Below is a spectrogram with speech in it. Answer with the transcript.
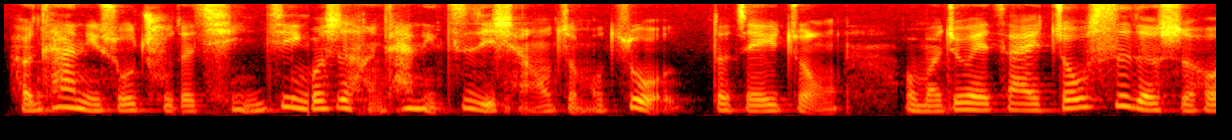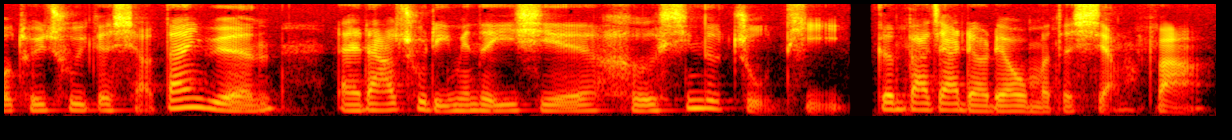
很看你所处的情境，或是很看你自己想要怎么做的这一种。我们就会在周四的时候推出一个小单元，来拉出里面的一些核心的主题，跟大家聊聊我们的想法。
